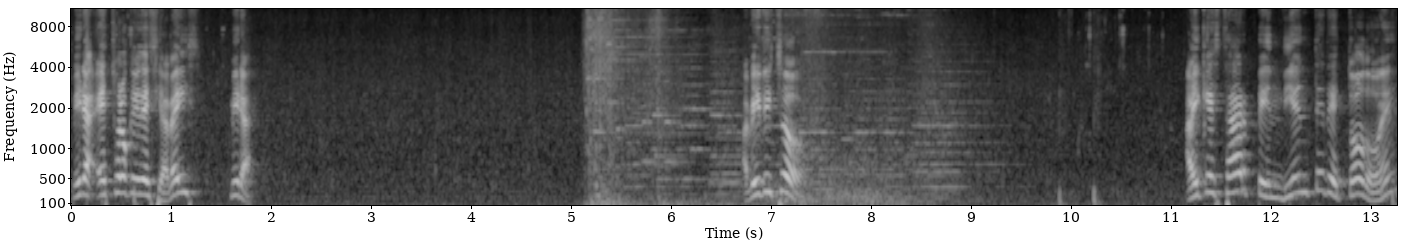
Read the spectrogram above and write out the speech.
Mira, esto es lo que yo decía, ¿veis? Mira. ¿Habéis visto? Hay que estar pendiente de todo, ¿eh?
